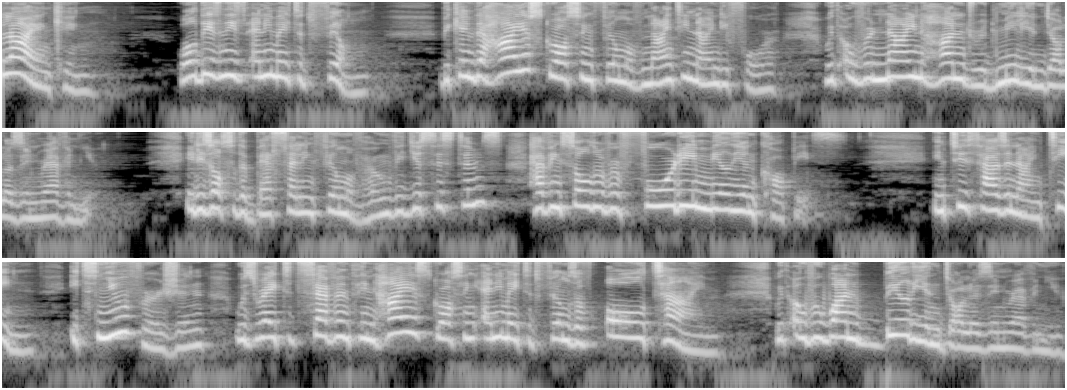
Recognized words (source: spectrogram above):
Lion King, Walt Disney's animated film, became the highest grossing film of 1994 with over $900 million in revenue. It is also the best selling film of home video systems, having sold over 40 million copies. In 2019, its new version was rated seventh in highest grossing animated films of all time, with over $1 billion in revenue.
